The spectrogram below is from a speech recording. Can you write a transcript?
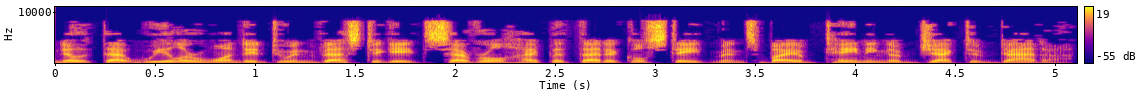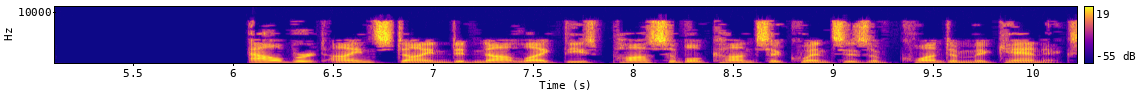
Note that Wheeler wanted to investigate several hypothetical statements by obtaining objective data. Albert Einstein did not like these possible consequences of quantum mechanics.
